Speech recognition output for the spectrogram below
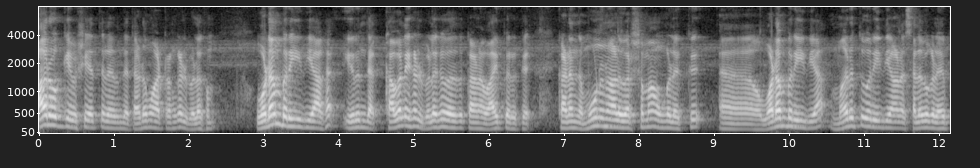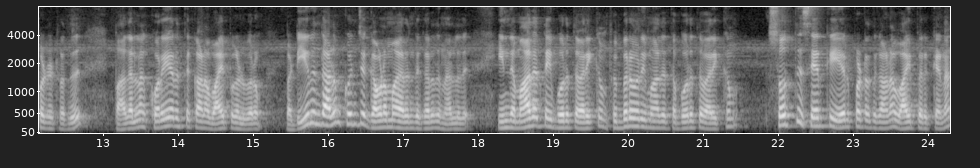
ஆரோக்கிய விஷயத்தில் இருந்த தடுமாற்றங்கள் விலகும். உடம்பு ரீதியாக இருந்த கவலைகள் விலகுவதற்கான வாய்ப்பு இருக்குது கடந்த மூணு நாலு வருஷமாக உங்களுக்கு உடம்பு ரீதியாக மருத்துவ ரீதியான செலவுகள் ஏற்பட்டுட்டு இருந்தது. இப்போ அதெல்லாம் குறையறதுக்கான வாய்ப்புகள் வரும். பட் இருந்தாலும் கொஞ்சம் கவனமாக இருந்துக்கிறது நல்லது. இந்த மாதத்தை பொறுத்த வரைக்கும் பிப்ரவரி மாதத்தை பொறுத்த வரைக்கும் சொத்து சேர்க்கை ஏற்படுறதுக்கான வாய்ப்பு இருக்குன்னா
